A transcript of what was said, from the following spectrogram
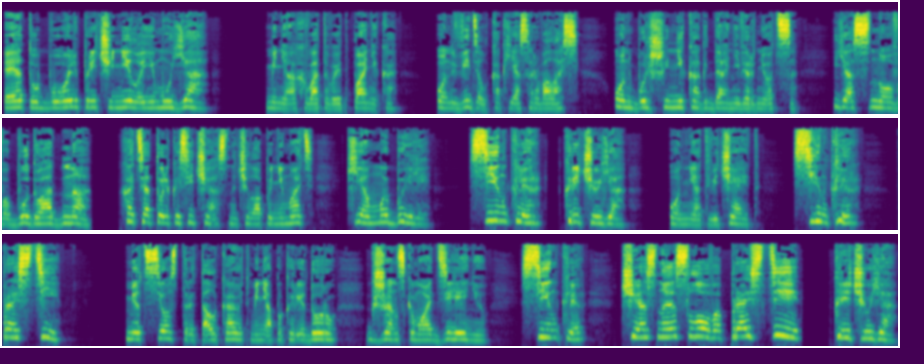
Эту боль причинила ему я. Меня охватывает паника. Он видел, как я сорвалась. Он больше никогда не вернется. Я снова буду одна, хотя только сейчас начала понимать, кем мы были. «Синклер!» — кричу я. Он не отвечает. «Синклер, прости!» Медсестры толкают меня по коридору к женскому отделению. «Синклер, Честное слово, прости!» — кричу я.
